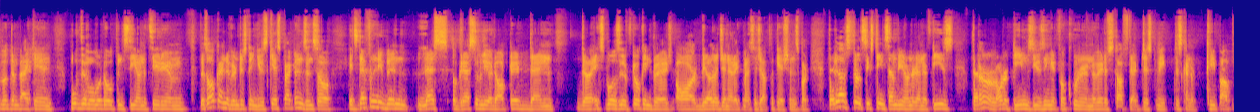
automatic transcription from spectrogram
put them back in, move them over to OpenSea on Ethereum. There's all kind of interesting use case patterns. And so it's definitely been less aggressively adopted than the explosive token bridge or the other generic message applications. But there are still 16, 1700 NFTs. There are a lot of teams using it for cool and innovative stuff that just we just kind of creep up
